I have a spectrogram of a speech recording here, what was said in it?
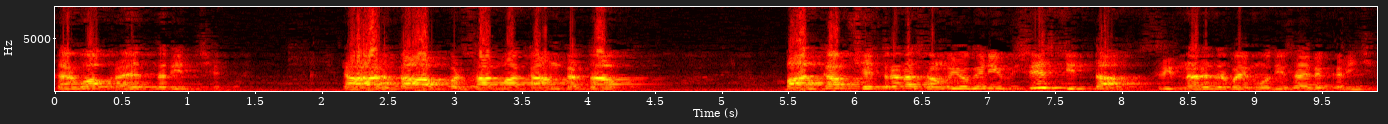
કરવા પ્રયત્નરીત છે. ઢાળ, તાપ, વરસાદમાં કામ કરતા બાંધકામ ક્ષેત્રના શ્રમયોગીની વિશેષ ચિંતા શ્રી નરેન્દ્રભાઈ મોદી સાહેબે કરી છે.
